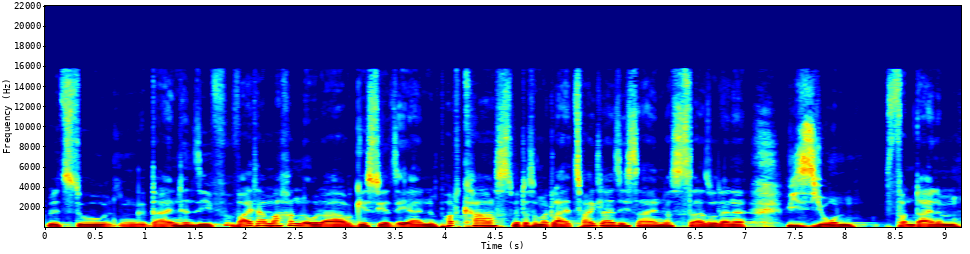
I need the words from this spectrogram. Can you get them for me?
Willst du da intensiv weitermachen oder gehst du jetzt eher in einen Podcast? Wird das immer zweigleisig sein? Was ist da so deine Vision von deinem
